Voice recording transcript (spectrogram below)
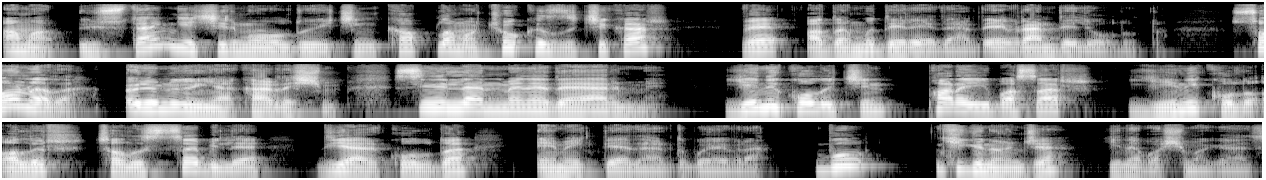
ama üstten geçirme olduğu için kaplama çok hızlı çıkar ve adamı deli ederdi. Evren deli olurdu. Sonra da ölümlü dünya kardeşim sinirlenmene değer mi? Yeni kol için parayı basar, yeni kolu alır, çalışsa bile diğer kolu da emekli ederdi bu evren. Bu iki gün önce yine başıma geldi.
